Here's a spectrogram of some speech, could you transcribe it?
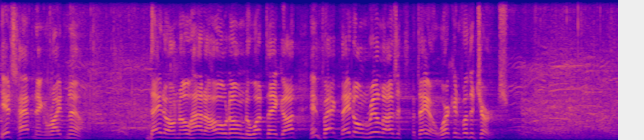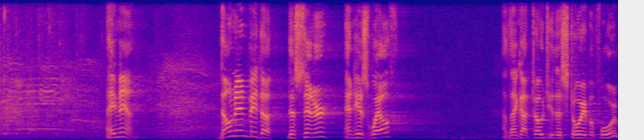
It's happening right now. They don't know how to hold on to what they got. In fact, they don't realize it, but they are working for the church. Amen. Don't envy the, the sinner and his wealth. I think I told you this story before,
